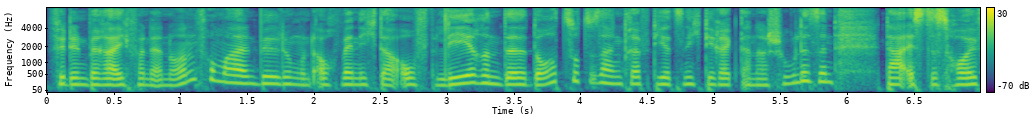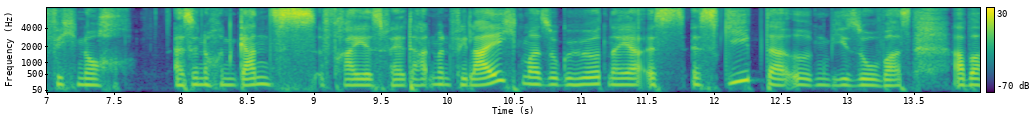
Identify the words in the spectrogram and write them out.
für den Bereich von der nonformalen Bildung und auch wenn ich da auf Lehrende dort sozusagen treffe, die jetzt nicht direkt an der Schule sind, da ist es häufig noch also noch ein ganz freies Feld. Da hat man vielleicht mal so gehört, naja, es, es gibt da irgendwie sowas. Aber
